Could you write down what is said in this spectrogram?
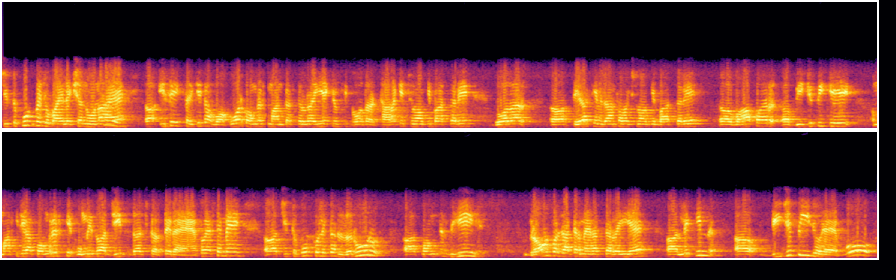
चित्रकूट में जो बाई इलेक्शन होना है इसे एक तरीके का वॉकओवर कांग्रेस मानकर चल रही है, क्योंकि 2018 के चुनाव की बात करें 2013 के विधानसभा चुनाव की बात करें वहाँ पर बीजेपी के, माफ़ कीजिएगा, कांग्रेस के उम्मीदवार जीत दर्ज करते रहे हैं। तो ऐसे में चित्रकूट को लेकर ज़रूर कांग्रेस भी ग्राउंड पर जाकर मेहनत कर रही है। लेकिन बीजेपी जो है, वो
